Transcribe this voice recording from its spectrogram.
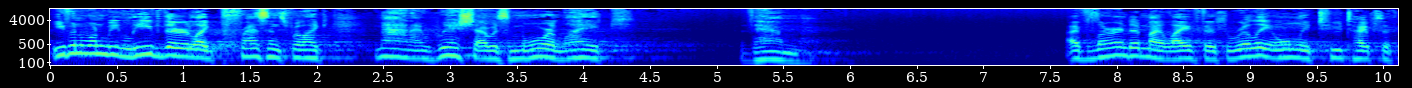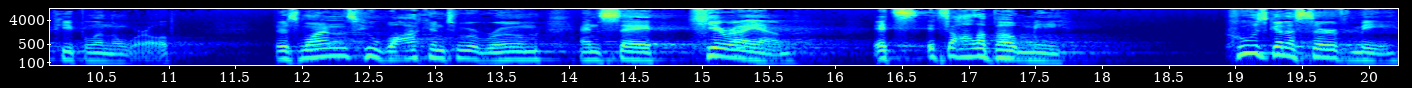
Even when we leave their like presence, we're like, man, I wish I was more like them. I've learned in my life there's really only two types of people in the world. There's ones who walk into a room and say, Here I am. It's, it's all about me. Who's going to serve me?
